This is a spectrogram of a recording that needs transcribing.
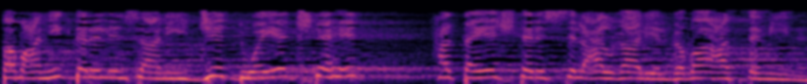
طبعا يقدر الإنسان يجد ويجتهد حتى يشتري السلعة الغالية البضاعة الثمينة.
